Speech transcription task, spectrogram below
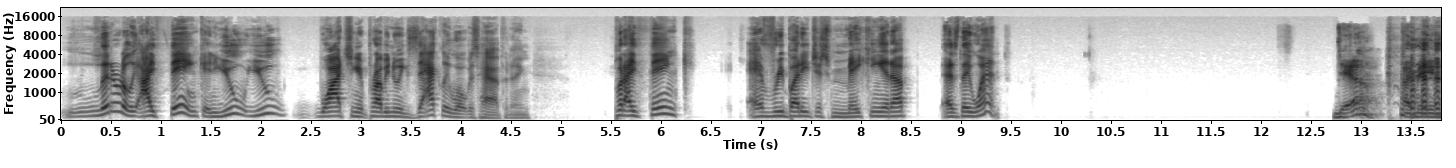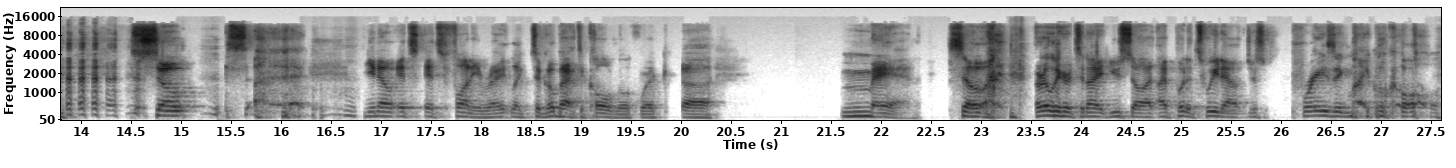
literally I think and you you watching it probably knew exactly what was happening. But I think everybody just making it up as they went. Yeah. I mean, so, so, you know, it's it's funny, right? Like to go back to Cole real quick. Uh man, so earlier tonight, you saw it. I put a tweet out just praising Michael Cole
